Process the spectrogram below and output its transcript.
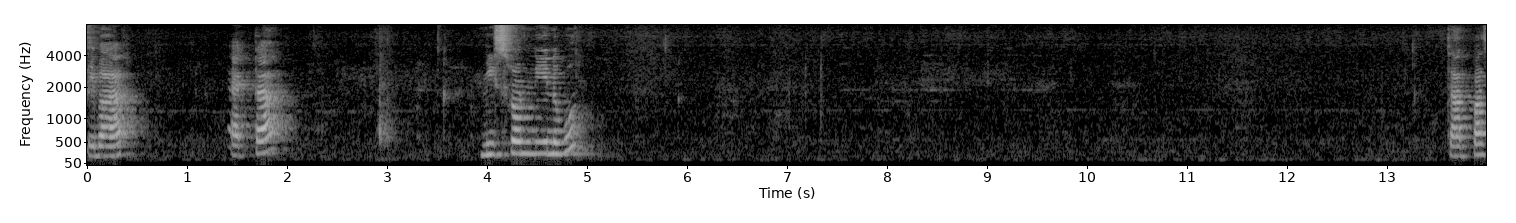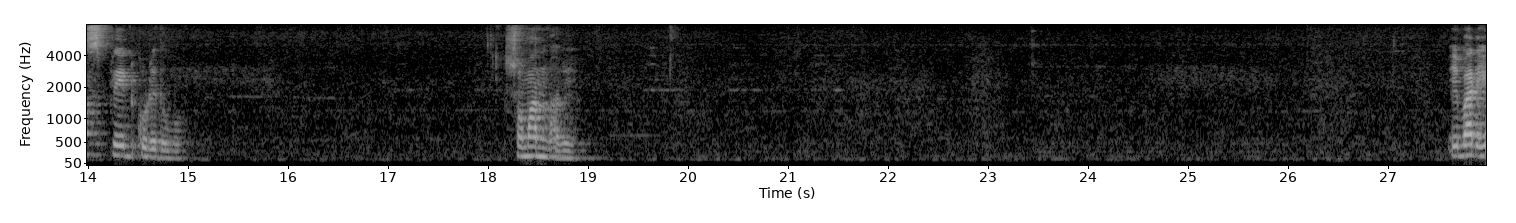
এবার একটা মিশ্রণ নিয়ে নেব। চারপাশ স্প্রেড করে দেবো। সমানভাবে। এবারে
